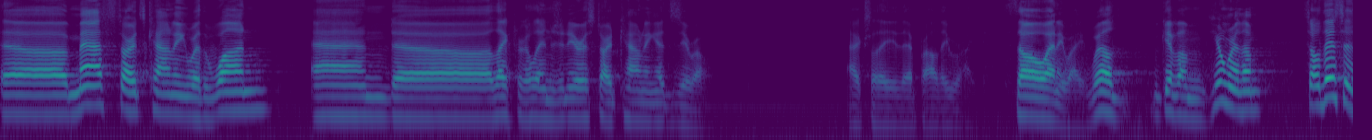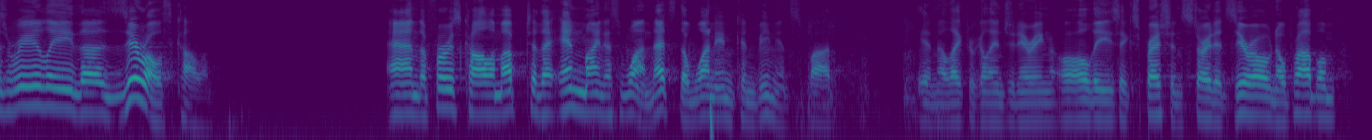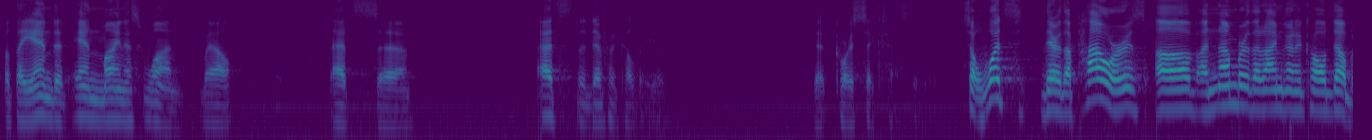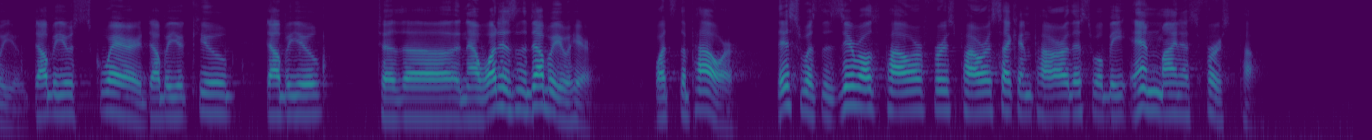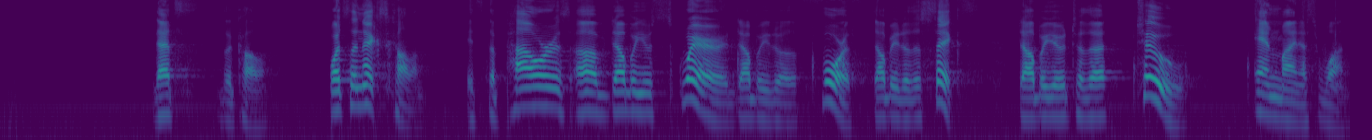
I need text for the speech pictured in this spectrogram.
uh, math starts counting with one, and uh, electrical engineers start counting at zero. Actually, they're probably right. So anyway, we'll give them, humor them. So this is really the zeroth column. And the first column up to the n minus 1. That's the one inconvenience spot in electrical engineering. All these expressions start at 0, no problem, but they end at n minus 1. Well, that's, uh, that's the difficulty that course 6 has. To do. So what's they're the powers of a number that I'm going to call w. w squared, w cubed, w to the now what is the w here? What's the power? This was the zeroth power, first power, second power. This will be n minus first power. That's the column. What's the next column? It's the powers of w squared, w to the fourth, w to the sixth, w to the 2, n minus 1.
